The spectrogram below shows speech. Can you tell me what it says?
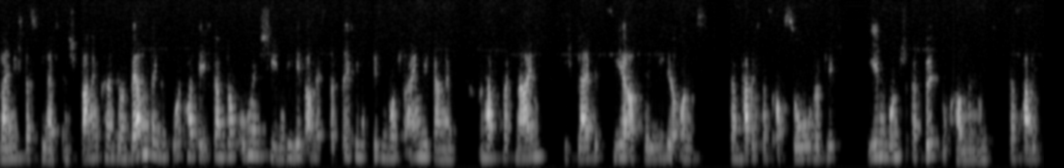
weil mich das vielleicht entspannen könnte. Und während der Geburt hatte ich dann doch umentschieden. Die Hebamme ist tatsächlich auf diesen Wunsch eingegangen und habe gesagt, nein, ich bleibe jetzt hier auf der Liege und dann habe ich das auch so wirklich jeden Wunsch erfüllt bekommen. Und das habe ich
